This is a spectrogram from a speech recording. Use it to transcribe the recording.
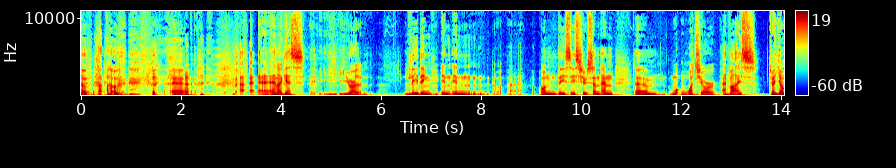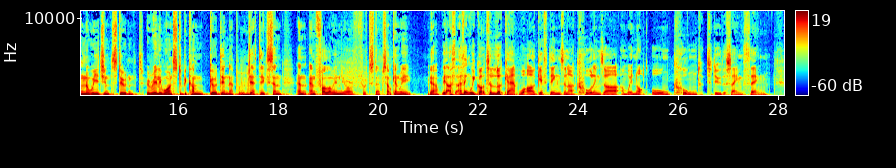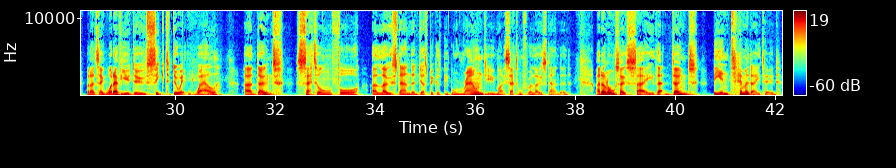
Oh, oh, uh, and I guess you are leading in in uh, on these issues. And and um, what's your advice to a young Norwegian student who really wants to become good in apologetics mm -hmm. and, and and follow in your footsteps? How can we? Yeah. yeah, I think we've got to look at what our giftings and our callings are, and we're not all called to do the same thing. But I'd say whatever you do, seek to do it well. Uh, don't settle for a low standard just because people around you might settle for a low standard. And I'd also say that don't be intimidated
